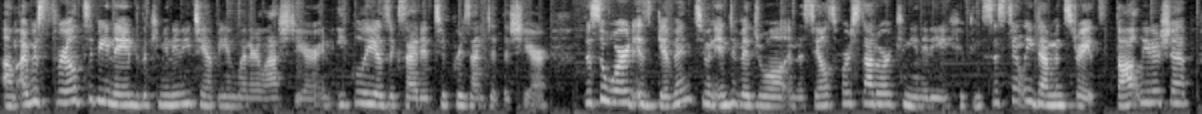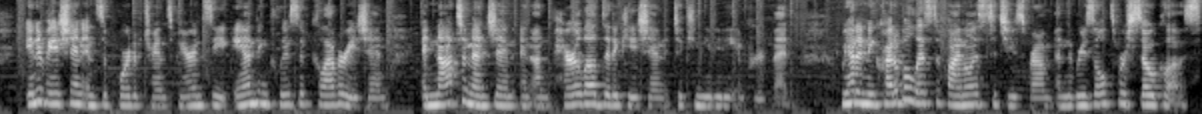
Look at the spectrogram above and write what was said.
Um, I was thrilled to be named the Community Champion winner last year and equally as excited to present it this year. This award is given to an individual in the Salesforce.org community who consistently demonstrates thought leadership, innovation in support of transparency and inclusive collaboration, and not to mention an unparalleled dedication to community improvement. We had an incredible list of finalists to choose from, and the results were so close.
